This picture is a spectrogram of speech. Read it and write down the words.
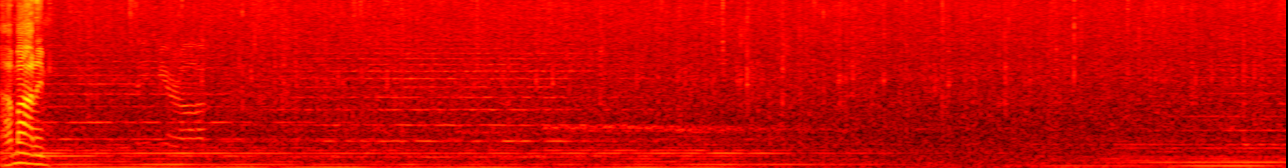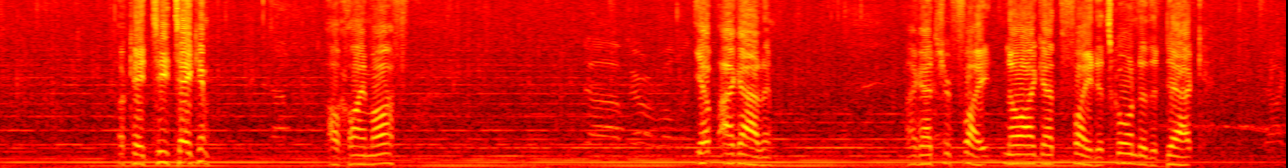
I'm on him. Same here, Og. Okay, T, take him. I'll climb off. Barrel rolling. Yep, I got him. I got your fight. No, I got the fight. It's going to the deck. yeah, I can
